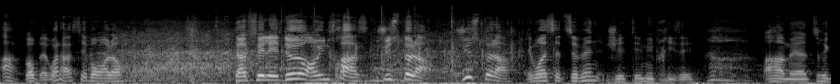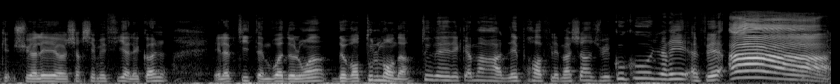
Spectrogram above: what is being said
Ah bon ben voilà c'est bon alors. T'as fait les deux en une phrase juste là juste là. Et moi cette semaine j'ai été méprisé. Ah mais un truc je suis allé euh, chercher mes filles à l'école et la petite elle me voit de loin devant tout le monde hein. tous les, camarades les profs les machins je lui fais coucou chérie elle fait ah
